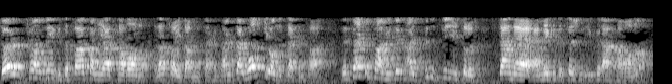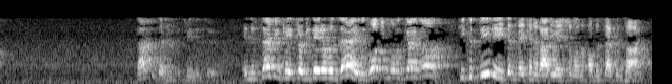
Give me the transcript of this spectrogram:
Don't tell me because the first time you had kavanah, and that's why you done the second time. Because I watched you on the second time. The second time you didn't. I didn't see you sort of stand there and make a decision that you could have kavanah. That's the difference between the two. In the second case, Rabbi Zera was there. He was watching what was going on. He could see that he didn't make an evaluation on, on the second time.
